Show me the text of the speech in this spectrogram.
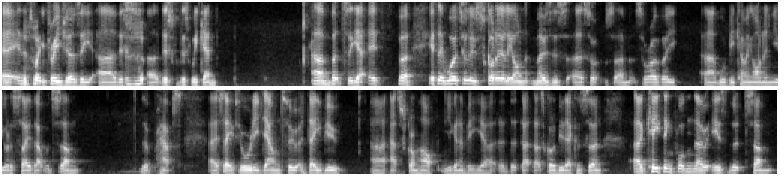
uh, in the 23 jersey uh, this uh, this this weekend. Um, but so yeah, if uh, if they were to lose Scott early on, Moses uh, um, Sorovi uh, would be coming on, and you've got to say that would um, that perhaps uh, say if you're already down to a debut at scrum half, you're going to be that, that has got to be their concern. Key thing for them though is that um,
